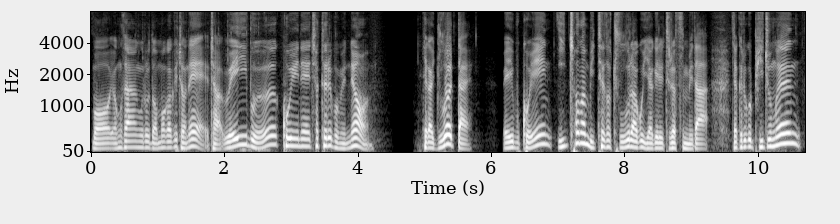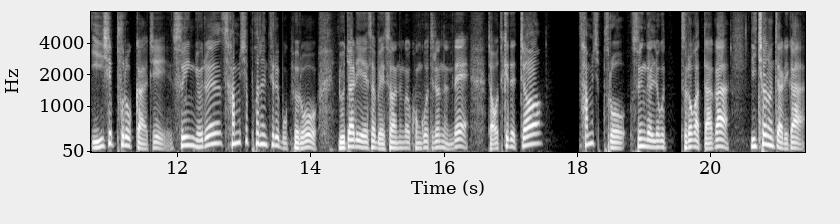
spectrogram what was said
뭐 영상으로 넘어가기 전에 자 웨이브 코인의 차트를 보면요. 제가 6월달 웨이브 코인 2,000원 밑에서 주우라고 이야기를 드렸습니다. 자, 그리고 비중은 20%까지 수익률은 30%를 목표로 요 자리에서 매수하는 걸 권고 드렸는데 자, 어떻게 됐죠? 30% 수익 내려고 들어갔다가 2,000원짜리가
